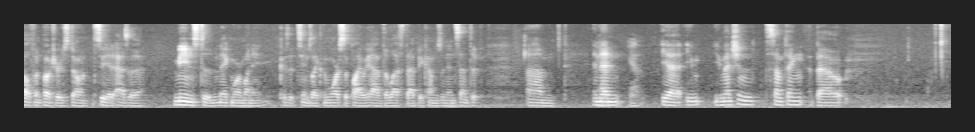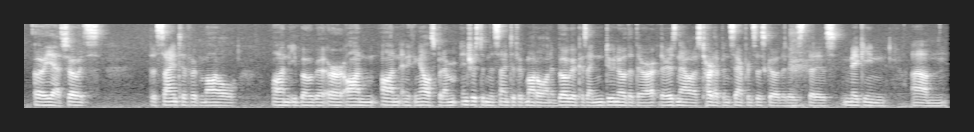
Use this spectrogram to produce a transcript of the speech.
elephant poachers don't see it as a means to make more money because it seems like the more supply we have, the less that becomes an incentive. Um, and then, yeah. yeah, you you mentioned something about. Oh yeah, so it's the scientific model on iboga or on on anything else, but I'm interested in the scientific model on iboga because I do know that there are there is now a startup in San Francisco that is that is making um,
